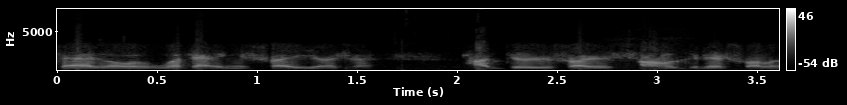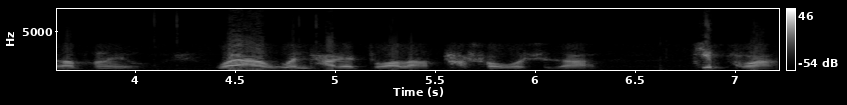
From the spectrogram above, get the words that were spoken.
再一个，我我再跟你说一件事，他就是说上回跟他说了个朋友，我要问他的多了，他说我是个鸡婆。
